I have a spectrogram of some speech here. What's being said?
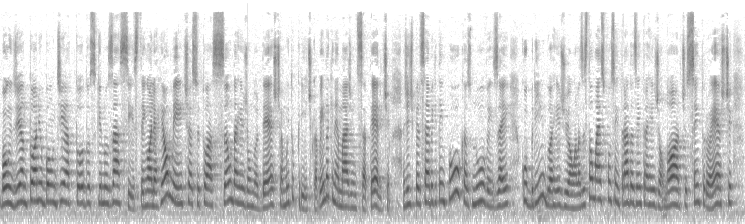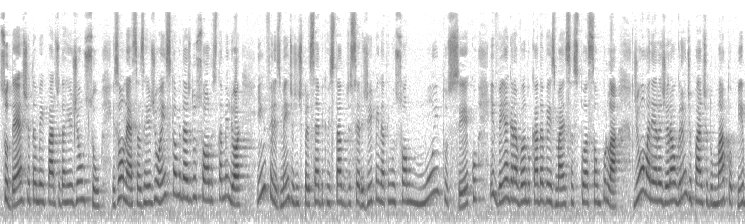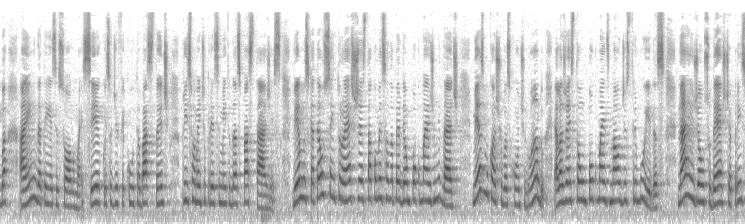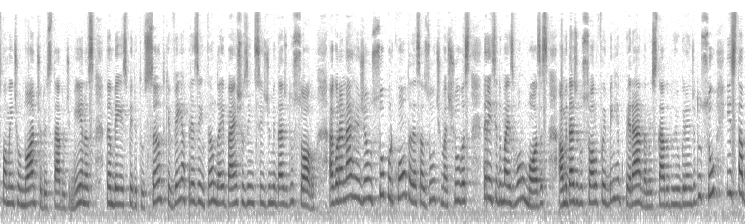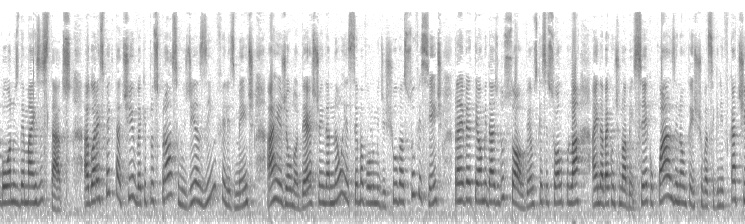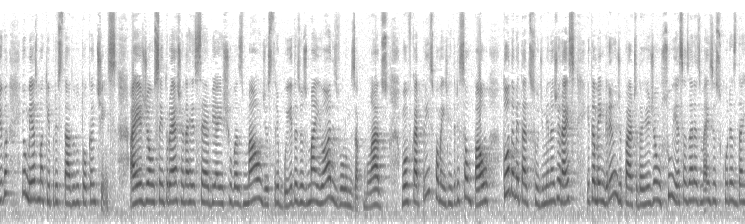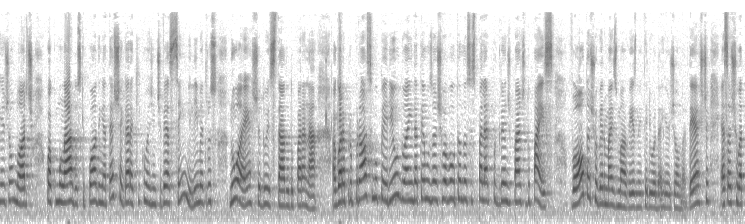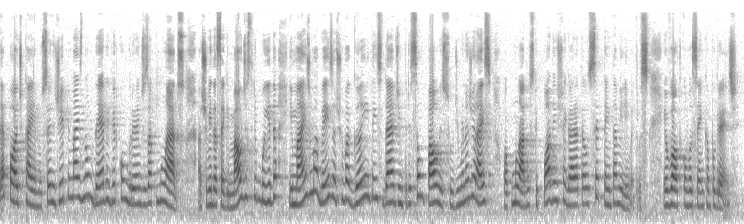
Bom dia, Antônio. Bom dia a todos que nos assistem. Olha, realmente a situação da região Nordeste é muito crítica. Vendo aqui na imagem de satélite, a gente percebe que tem poucas nuvens aí cobrindo a região. Elas estão mais concentradas entre a região Norte, Centro-Oeste, Sudeste e também parte da região Sul. E são nessas regiões que a umidade do solo está melhor. Infelizmente, a gente percebe que o estado de Sergipe ainda tem um solo muito seco e vem agravando cada vez mais essa situação por lá. De uma maneira geral, grande parte do Mato Piba ainda tem esse solo mais seco, isso dificulta bastante, principalmente o crescimento das pastagens. Vemos que até o centro-oeste já está começando a perder um pouco mais de umidade. Mesmo com as chuvas continuando, elas já estão um pouco mais mal distribuídas. Na região sudeste, é principalmente o norte do estado de Minas, também Espírito Santo, que vem apresentando aí baixos índices de umidade do solo. Agora, na região sul, por conta dessas últimas chuvas terem sido mais volumosas, a umidade do solo foi bem recuperada no estado do Rio Grande do Sul e está boa nos demais estados. Agora, a expectativa é que para os próximos dias, infelizmente, a região Nordeste ainda não receba volume de chuva suficiente para reverter a umidade do solo. Vemos que esse solo por lá ainda vai continuar bem seco, quase não tem chuva significativa e o mesmo aqui para o estado do Tocantins. A região Centro-Oeste ainda recebe aí chuvas mal distribuídas e os maiores volumes acumulados vão ficar principalmente entre São Paulo, toda a metade sul de Minas Gerais e também grande parte da região sul e essas áreas mais escuras da região norte, com acumulados que podem até chegar aqui, como a gente vê, a 100 milímetros no oeste do estado do Paraná. Agora, para o próximo período, ainda temos a chuva voltando a se espalhar por grande parte do país. Volta a chover mais uma vez no interior da região nordeste. Essa chuva até pode cair no Sergipe, mas não deve vir com grandes acumulados. A chuva ainda segue mal distribuída e, mais uma vez, a chuva ganha intensidade entre São Paulo e sul de Minas Gerais, com acumulados que podem chegar até os 70 milímetros. Eu volto com você em Campo Grande.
